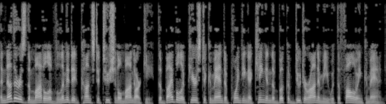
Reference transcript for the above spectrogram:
Another is the model of limited constitutional monarchy. The Bible appears to command appointing a king in the Book of Deuteronomy with the following command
